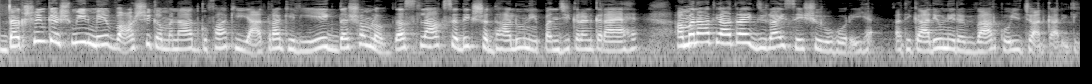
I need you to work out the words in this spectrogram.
दक्षिण कश्मीर में वार्षिक अमरनाथ गुफा की यात्रा के लिए एक दशमलव दस लाख से अधिक श्रद्धालुओं ने पंजीकरण कराया है। अमरनाथ यात्रा एक जुलाई से शुरू हो रही है। अधिकारियों ने रविवार को ये जानकारी दी।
